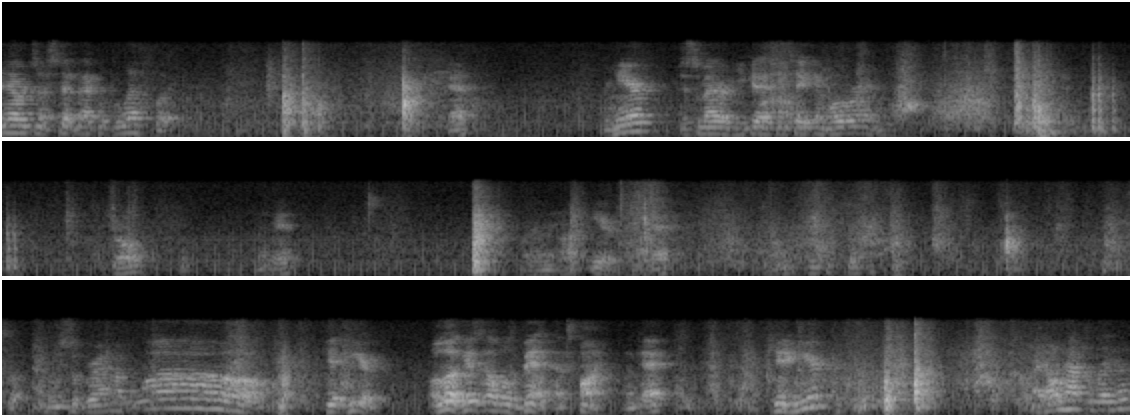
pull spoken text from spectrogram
and now we're just gonna step back with the left foot. Okay? From here, just a matter of you can actually take him over and control. Okay? And up here, okay? So, initial grab, my, whoa! Get here. Oh look, his elbow's bent, that's fine, okay? Get here. I don't have to lay down.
